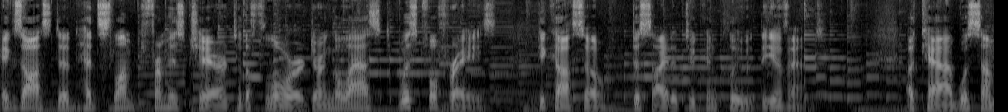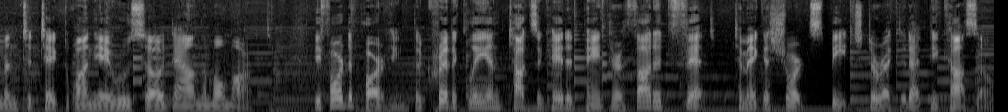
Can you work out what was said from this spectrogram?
exhausted, had slumped from his chair to the floor during the last wistful phrase, Picasso decided to conclude the event. A cab was summoned to take Douanier Rousseau down the Montmartre. Before departing, the critically intoxicated painter thought it fit to make a short speech directed at Picasso.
